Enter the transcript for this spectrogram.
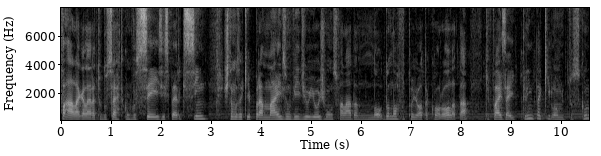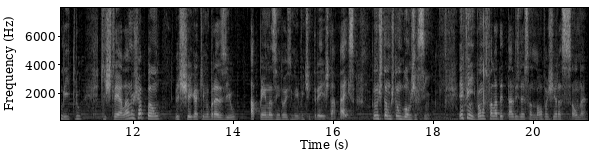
Fala galera, tudo certo com vocês? Espero que sim. Estamos aqui para mais um vídeo e hoje vamos falar no, do novo Toyota Corolla, tá? Que faz aí 30 km com litro, que estreia lá no Japão e chega aqui no Brasil apenas em 2023, tá? Mas não estamos tão longe assim. Enfim, vamos falar detalhes dessa nova geração, né,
